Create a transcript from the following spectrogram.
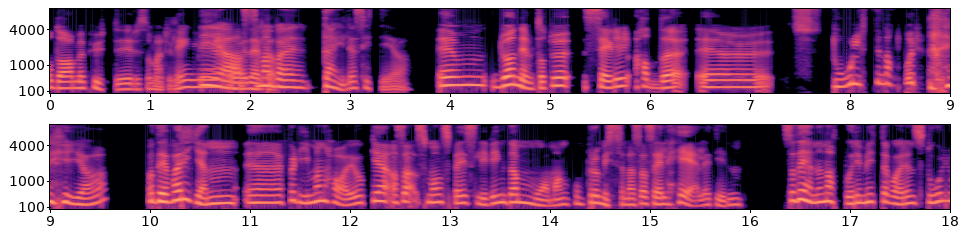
Og da med puter som er tilgjengelig. Ja, og i det som er bare deilig å sitte i Ja. Um, du har nevnt at du selv hadde uh, stol til nattbord. Ja. Og det var igjen eh, fordi man har jo ikke Altså, Small Space Living, da må man kompromisse med seg selv hele tiden. Så det ene nattbordet mitt, det var en stol.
